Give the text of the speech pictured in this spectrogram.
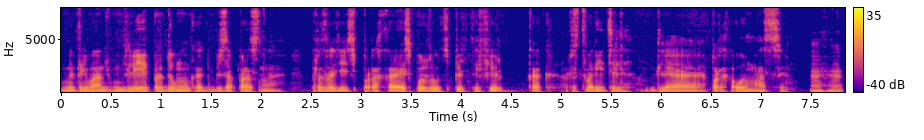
Дмитрий Иванович Менделеев придумал, как безопасно производить пороха, использовать спирт-эфир как растворитель для пороховой массы. Угу.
